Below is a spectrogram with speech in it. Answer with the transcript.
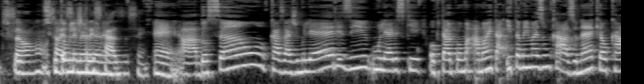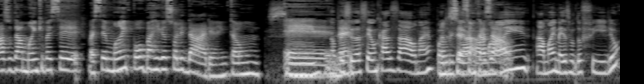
são que, são esses três né? casos, sim. É, a adoção, casais de mulheres e mulheres que optaram por amamentar. E também mais um caso, né, que é o caso da mãe que vai ser, vai ser mãe por barriga solidária. Então, sim, é, não né? precisa ser um casal, né? Pode não precisa ser, um casal. Mãe, a mãe mesmo do filho,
